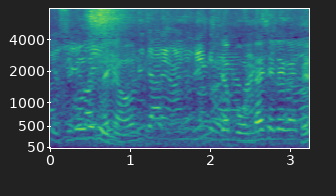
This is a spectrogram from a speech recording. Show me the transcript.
कुर्सी को नहीं और जब गोंडा चले गए थे।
